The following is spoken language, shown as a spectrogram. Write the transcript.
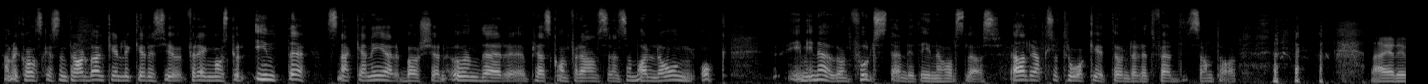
amerikanska centralbanken lyckades ju för en gångs skull inte snacka ner börsen under eh, presskonferensen som var lång och i mina ögon fullständigt innehållslös. Jag har aldrig haft så tråkigt under ett Fed-samtal. Nej, det är,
